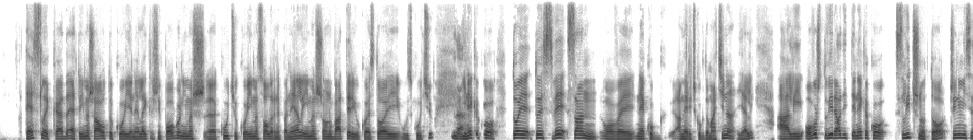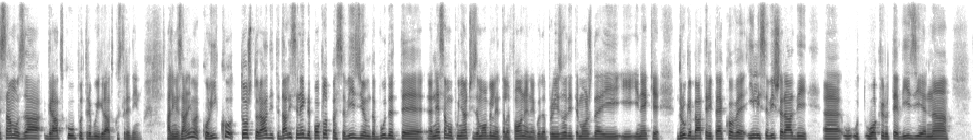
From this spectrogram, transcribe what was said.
Tesle kada, eto, imaš auto koji je na električni pogon, imaš uh, kuću koja ima solarne panele, imaš onu bateriju koja stoji uz kuću da. i nekako to je, to je sve san ovaj, nekog američkog domaćina, jeli? ali ovo što vi radite nekako slično to, čini mi se samo za gradsku upotrebu i gradsku sredinu. Ali me zanima koliko to što radite, da li se negde poklapa sa vizijom da budete ne samo punjači za mobilne telefone, nego da proizvodite možda i, i, i neke druge bateri pekove ili se više radi uh, u, u okviru te vizije na,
